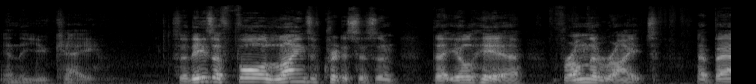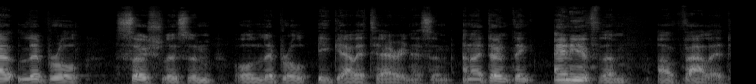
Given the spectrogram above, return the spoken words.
in the UK. So these are four lines of criticism that you'll hear from the right about liberal socialism or liberal egalitarianism, and I don't think any of them are valid.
